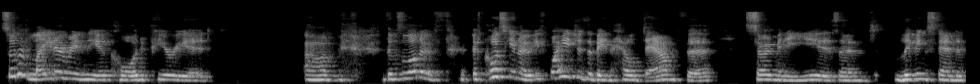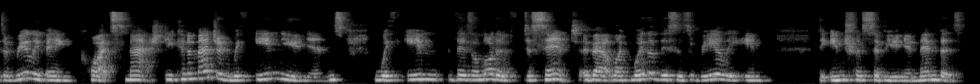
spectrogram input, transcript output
Sort of later in the Accord period. Um, there was a lot of, of course, you know, if wages have been held down for so many years and living standards are really being quite smashed you can imagine within unions within there's a lot of dissent about like whether this is really in the interests of union members.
